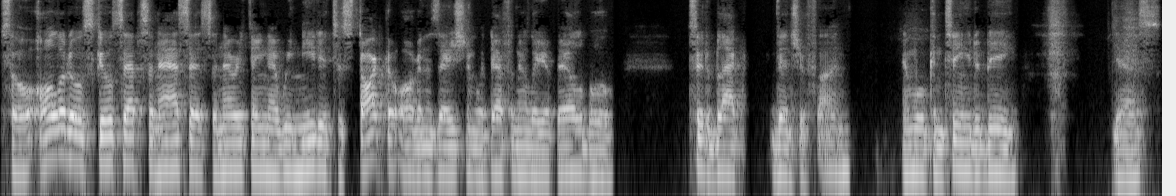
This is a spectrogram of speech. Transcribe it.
so all of those skill sets and assets and everything that we needed to start the organization were definitely available to the Black Venture Fund, and will continue to be. Yes.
